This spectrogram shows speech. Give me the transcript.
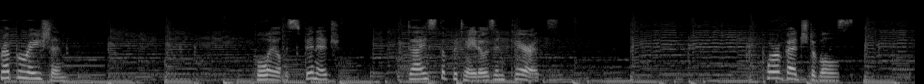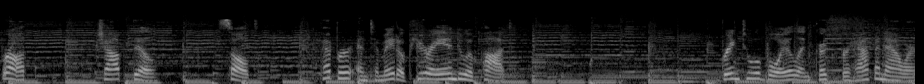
Preparation. Boil the spinach. Dice the potatoes and carrots. Pour vegetables, broth, chopped dill, salt, pepper and tomato puree into a pot. Bring to a boil and cook for half an hour.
